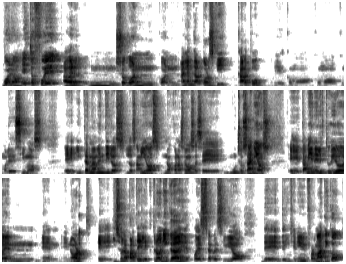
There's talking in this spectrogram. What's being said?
Bueno, esto fue, a ver, mm, yo con, con Alan Karporsky, Carpo, como, como, le decimos internamente y los, los amigos. Nos conocemos hace muchos años. También él estudió en, en, en Nord, hizo la parte electrónica y después se recibió de, ingeniero informático.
